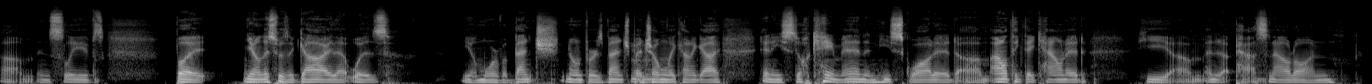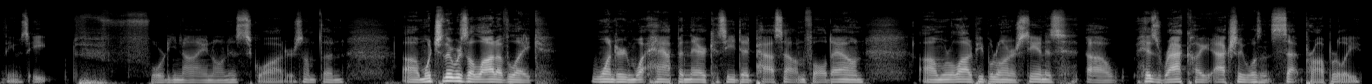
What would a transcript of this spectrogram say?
um, in sleeves, but you know, this was a guy that was, you know, more of a bench, known for his bench, bench only kind of guy, and he still came in and he squatted. Um, I don't think they counted. He um, ended up passing out on, I think it was eight forty nine on his squat or something, um, which there was a lot of like wondering what happened there because he did pass out and fall down. Um, what a lot of people don't understand is uh, his rack height actually wasn't set properly.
